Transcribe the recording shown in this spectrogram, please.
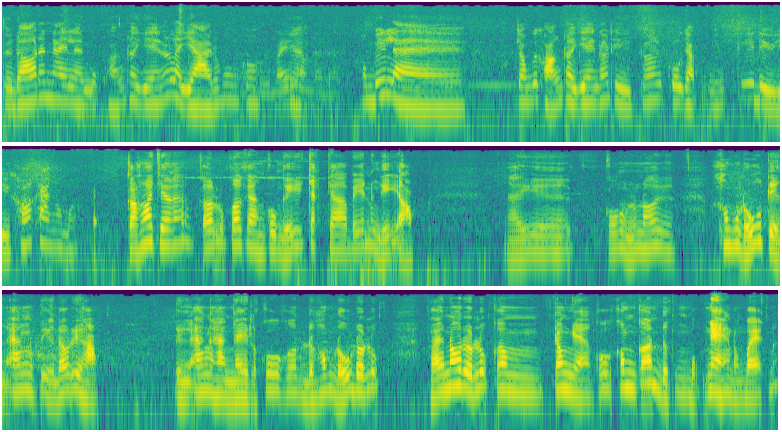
Từ đó đến nay là một khoảng thời gian rất là dài đúng không cô? Mười mấy Dạ. năm rồi. Không biết là trong cái khoảng thời gian đó thì có cô gặp những cái điều gì khó khăn không ạ? Có chứ, có lúc có căn cô nghĩ chắc cho bé nó nghỉ học lại, cô nó nói, không đủ tiền ăn, tiền đâu đi học. Tiền ăn hàng ngày là cô không đủ đôi lúc. Phải nói đôi lúc um, trong nhà cô không có được một ngàn đồng bạc đó.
